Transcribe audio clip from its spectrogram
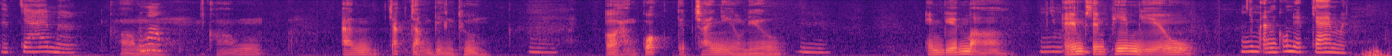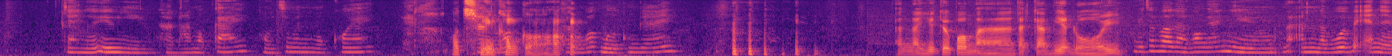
Đẹp trai mà. Không. Đúng không? không. Anh chắc chắn bình thường. Ừ. ở Hàn Quốc đẹp trai nhiều nhiều. Ừ. em biết mà. Nhưng, em xem phim nhiều. Nhưng mà anh cũng đẹp trai mà. Trai người yêu nhiều. Hà Nội một cái Hồ Chí Minh một cô gái. Hồ Chí Minh không có. Hàn Quốc 10 con gái anh là youtuber mà tất cả biết rồi Youtuber là con gái nhiều Là anh là vui vẻ nè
